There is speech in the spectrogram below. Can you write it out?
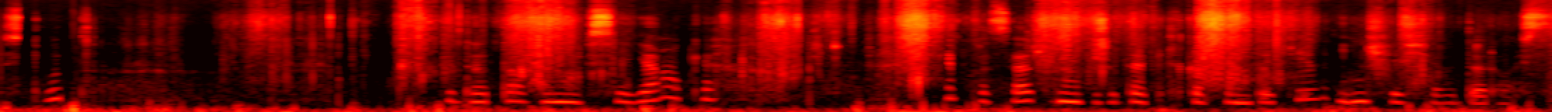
ось тут підготовлені всі ямки і посаджено вже декілька фундуків, інші ще в дорозі.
